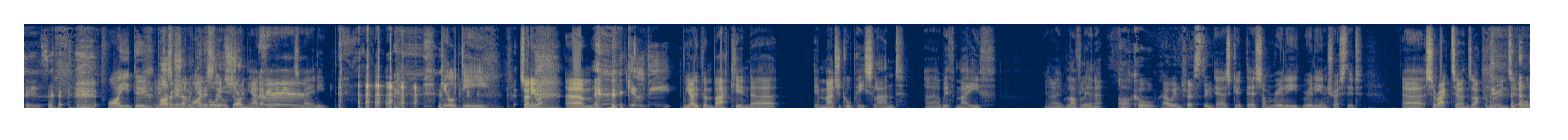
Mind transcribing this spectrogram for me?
he is. why are you doing an Pass impression of my Guinness, little voice during John. the advert? Doesn't make any. Guilty. So anyway, um, Guilty. we open back in uh, in magical Peaceland uh, with Maeve. You know, lovely, isn't it? Oh, cool. How interesting. Yeah, it's good. This I'm really, really interested. Uh, Serac turns up and ruins it all.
